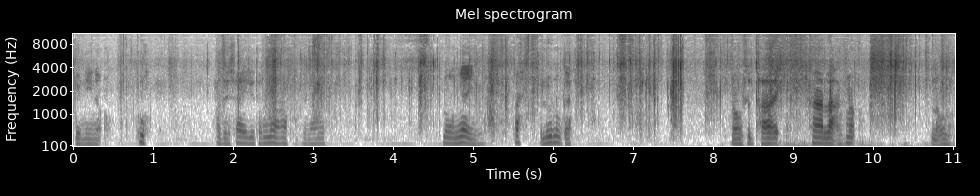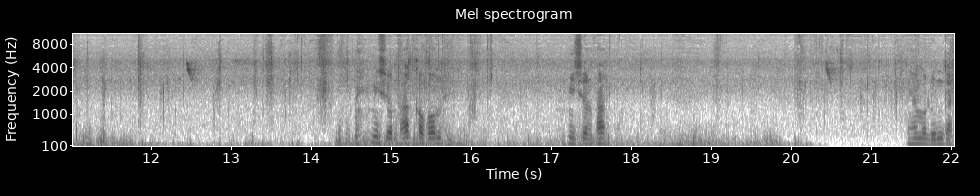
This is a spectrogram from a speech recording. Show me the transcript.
อยู่นี่เนาะปุ๊เอาไปใส่อยู่ทั้งหน้าพี่น้องน้องใหญ่ไปไปรู้น้ำกันน้องสุดท้ายห้าหลังเนาะน้องนี่มีส่วนพักเขาผมมีส่วนพัก ให้มาลุ้นกัน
